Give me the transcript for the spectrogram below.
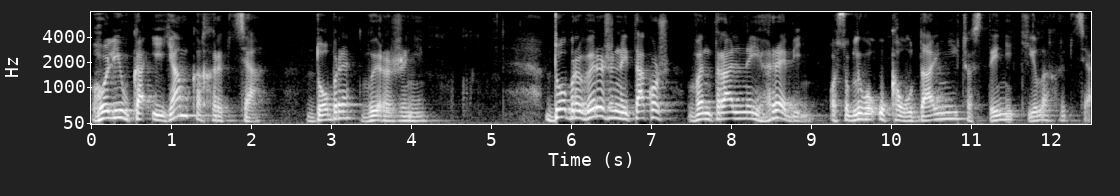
Голівка і ямка хребця добре виражені. Добре виражений також вентральний гребінь, особливо у каудальній частині тіла хребця.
